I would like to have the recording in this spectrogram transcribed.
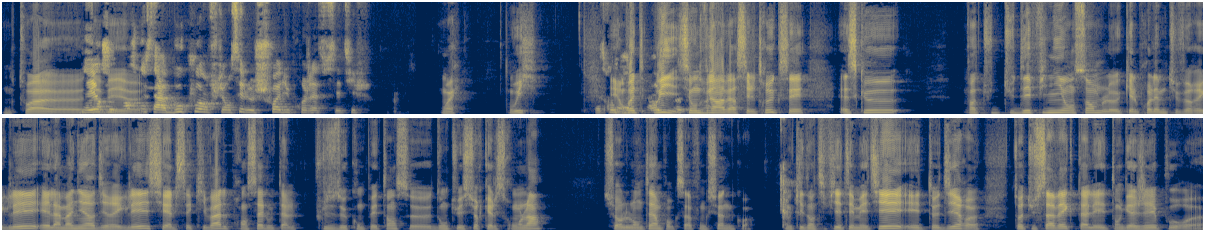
Donc toi. Euh, D'ailleurs, je pense euh que ça a beaucoup influencé le choix du projet associatif. Ouais. Oui. Et en fait, oui, si on devait inverser le truc, c'est est-ce que. Enfin, tu, tu, définis ensemble quel problème tu veux régler et la manière d'y régler, si elles s'équivalent, prends celle où tu as le plus de compétences euh, dont tu es sûr qu'elles seront là sur le long terme pour que ça fonctionne, quoi. Donc identifier tes métiers et te dire, toi tu savais que tu allais t'engager pour euh,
